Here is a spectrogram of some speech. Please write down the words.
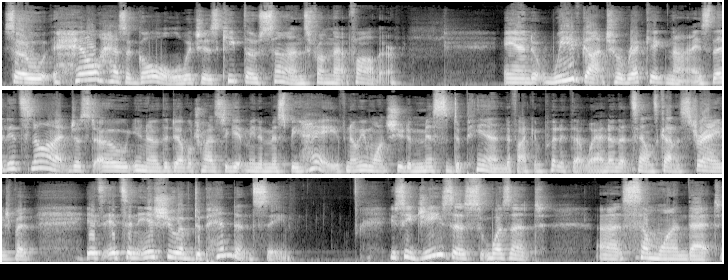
So hell has a goal, which is keep those sons from that Father. And we've got to recognize that it's not just, oh, you know, the devil tries to get me to misbehave. No, he wants you to misdepend, if I can put it that way. I know that sounds kind of strange, but it's, it's an issue of dependency. You see, Jesus wasn't uh, someone that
